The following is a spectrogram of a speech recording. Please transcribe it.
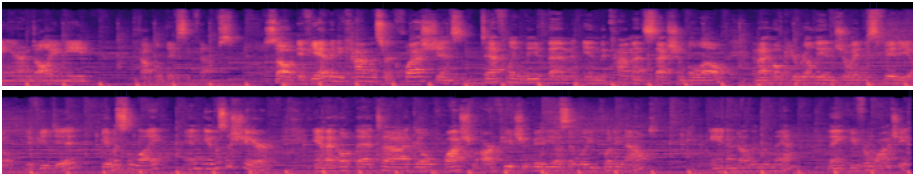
and all you need, a couple Dixie cups. So if you have any comments or questions, definitely leave them in the comments section below, and I hope you really enjoyed this video. If you did, give us a like and give us a share, and I hope that uh, you'll watch our future videos that we'll be putting out. And other than that, thank you for watching.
